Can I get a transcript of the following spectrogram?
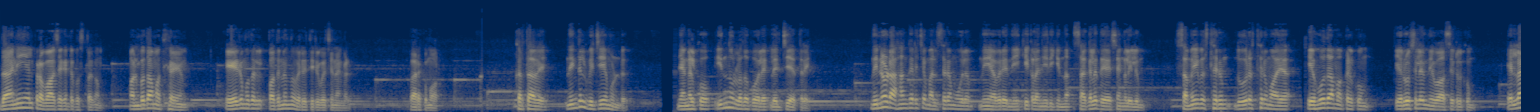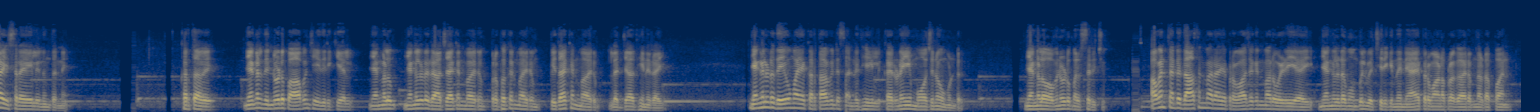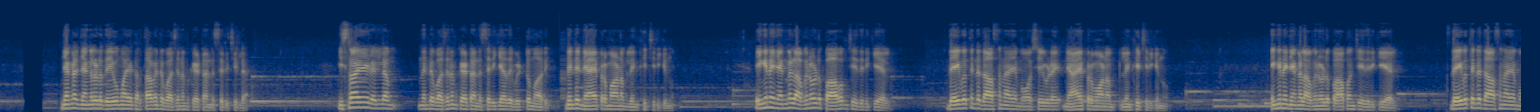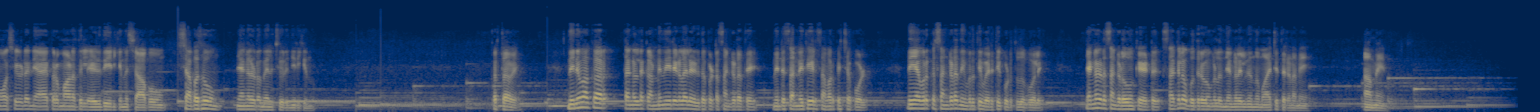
Daniel പ്രവാചകന്റെ പുസ്തകം ഒൻപതാം അധ്യായം ഏഴ് മുതൽ പതിനൊന്ന് വരെ തിരുവചനങ്ങൾ. പരക്കുമോർ കർത്താവെ നിങ്ങൾ വിജയമുണ്ട്. ഞങ്ങൾക്കോ ഇന്നുള്ളതുപോലെ ലജ്ജയത്രേ. നിന്നോട് അഹങ്കരിച്ച മത്സരം മൂലം നീ അവരെ നീക്കിക്കളഞ്ഞിരിക്കുന്ന സകല ദേശങ്ങളിലും സമീപസ്ഥരും ദൂരസ്ഥരുമായ യഹൂദ മക്കൾക്കും യെറൂസലേം നിവാസികൾക്കും എല്ലാ ഇസ്രായേലിനും തന്നെ. കർത്താവെ ഞങ്ങൾ നിന്നോട് പാപം ചെയ്തിരിക്കിയാൽ ഞങ്ങളും ഞങ്ങളുടെ രാജാക്കന്മാരും പ്രഭുക്കന്മാരും പിതാക്കന്മാരും ലജ്ജാധീനരായി. ഞങ്ങളുടെ ദൈവമായ കർത്താവിന്റെ സന്നിധിയിൽ കരുണയും മോചനവുമുണ്ട്. ഞങ്ങളോ അവനോട് മത്സരിച്ചു. അവൻ തന്റെ ദാസന്മാരായ പ്രവാചകന്മാർ വഴിയായി ഞങ്ങളുടെ മുമ്പിൽ വെച്ചിരിക്കുന്ന ന്യായപ്രമാണ പ്രകാരം നടപ്പാൻ ഞങ്ങൾ ഞങ്ങളുടെ ദൈവമായ കർത്താവിന്റെ വചനം കേട്ടനുസരിച്ചില്ല. ഇസ്രായേലെല്ലാം നിന്റെ വചനം കേട്ടനുസരിക്കാതെ വിട്ടുമാറി നിന്റെ ന്യായപ്രമാണം ലംഘിച്ചിരിക്കുന്നു. ഇങ്ങനെ ഞങ്ങൾ അവനോട് പാപം ചെയ്തിരിക്കയാൽ ദൈവത്തിന്റെ ദാസനായ മോശയുടെ ന്യായപ്രമാണം ലംഘിച്ചിരിക്കുന്നു. ഇങ്ങനെ ഞങ്ങൾ അവനോട് പാപം ചെയ്തിരിക്കയാൽ ദൈവത്തിന്റെ ദാസനായ മോശയുടെ ന്യായപ്രമാണത്തിൽ എഴുതിയിരിക്കുന്ന ശാപവും ശപഥവും ഞങ്ങളുടെ മേൽ ചുരിഞ്ഞിരിക്കുന്നു. കർത്താവെ നിനുവാക്കാർ തങ്ങളുടെ കണ്ണുനീരുകളിൽ എഴുതപ്പെട്ട സങ്കടത്തെ നിന്റെ സന്നിധിയിൽ സമർപ്പിച്ചപ്പോൾ നീ അവർക്ക് സങ്കട നിവൃത്തി വരുത്തി കൊടുത്തതുപോലെ ഞങ്ങളുടെ സങ്കടവും കേട്ട് സകല ഉപദ്രവങ്ങളും ഞങ്ങളിൽ നിന്ന് മാറ്റിത്തരണമേ. ആമേൻ.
